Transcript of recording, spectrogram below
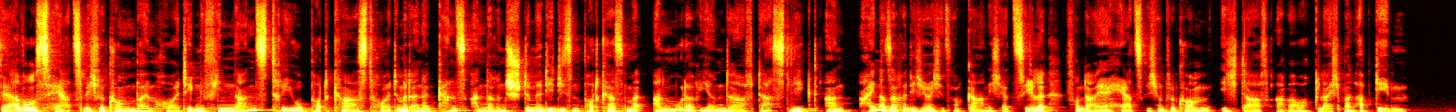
Servus, herzlich willkommen beim heutigen Finanztrio-Podcast. Heute mit einer ganz anderen Stimme, die diesen Podcast mal anmoderieren darf. Das liegt an einer Sache, die ich euch jetzt noch gar nicht erzähle. Von daher herzlich und willkommen. Ich darf aber auch gleich mal abgeben.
